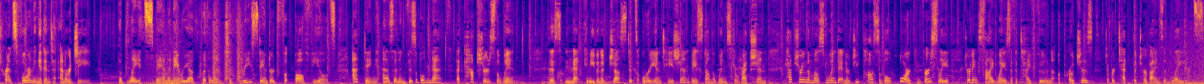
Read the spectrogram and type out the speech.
transforming it into energy. The blades span an area equivalent to three standard football fields, acting as an invisible net that captures the wind. This net can even adjust its orientation based on the wind's direction, capturing the most wind energy possible, or conversely, turning sideways if a typhoon approaches to protect the turbines and blades.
